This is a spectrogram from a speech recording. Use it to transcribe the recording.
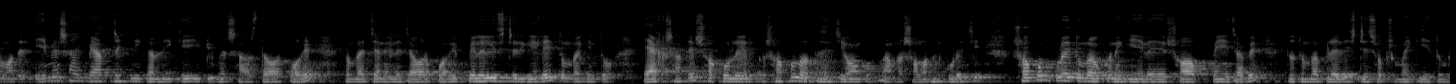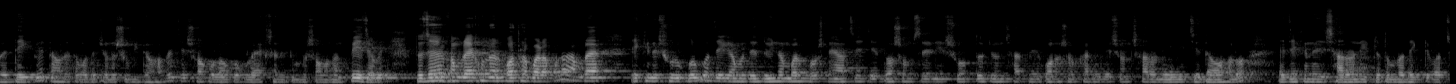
তোমাদের এমএসআই ম্যাথ টেকনিক্যাল লিখে ইউটিউবের সার্চ দেওয়ার পরে তোমরা চ্যানেলে যাওয়ার পরে প্লে লিস্টে গেলেই তোমরা কিন্তু একসাথে সকলের, সকল অধ্যায়ের যে অঙ্কগুলো আমরা সমাধান করেছি, সকলগুলোই তোমরা ওখানে গিয়ে সব পেয়ে যাবে। তো তোমরা প্লে লিস্টে সবসময় গিয়ে তোমরা দেখবে, তাহলে তোমাদের জন্য সুবিধা হবে যে সকল অঙ্কগুলো একসাথে তোমরা সমাধান পেয়ে যাবে। তো যাই হোক, আমরা এখন আর কথা বাড়াবো না। আমরা এখানে শুরু করব যে আমাদের দুই নম্বর প্রশ্নে আছে যে দশম শ্রেণির সত্তর জন ছাত্রের গণসংখ্যা নিবেশন সারণীর নিচে দেওয়া হলো। যেখানে এই সারণীটা তোমরা দেখতে পাচ্ছ,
